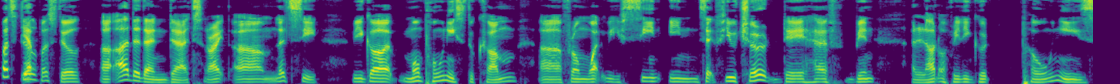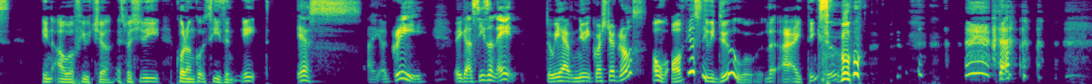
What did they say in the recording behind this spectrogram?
But still, Yep. but still, uh, other than that, right? Um, let's see. We got more ponies to come. Uh, from what we've seen in Z Future, there have been a lot of really good ponies in our future, especially quote unquote season eight. Yes, I agree. We got season 8. Do we have new Equestria girls? Oh, obviously we do. I, I think so.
